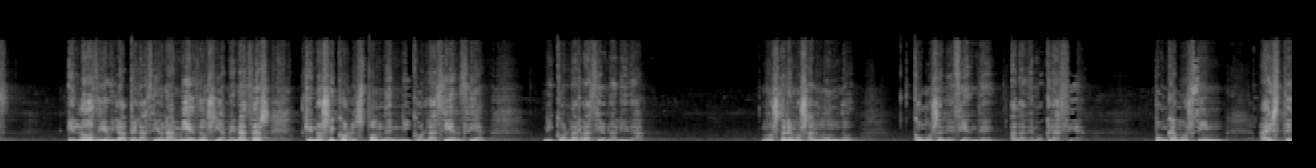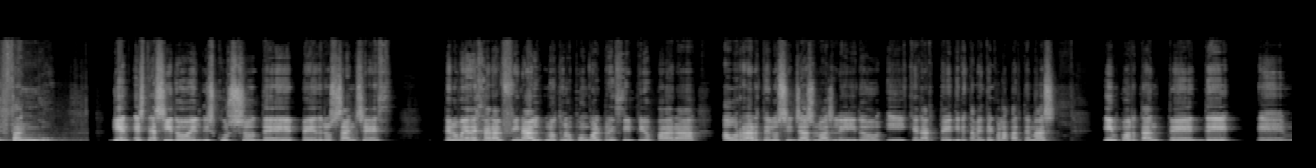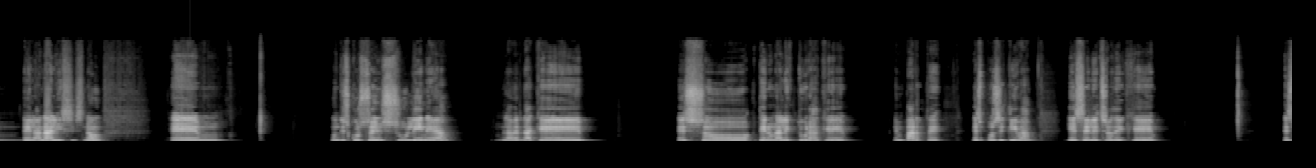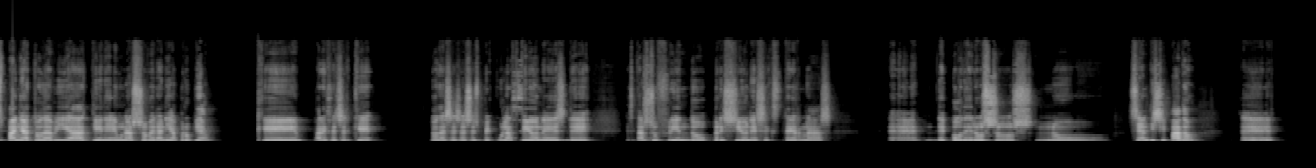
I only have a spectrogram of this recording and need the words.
el odio y la apelación a miedos y amenazas que no se corresponden ni con la ciencia ni con la racionalidad. Mostremos al mundo cómo se defiende a la democracia. Pongamos fin a este fango. Bien, este ha sido el discurso de Pedro Sánchez. Te lo voy a dejar al final, no te lo pongo al principio para ahorrártelo si ya lo has leído y quedarte directamente con la parte más importante de, em, del análisis, ¿no? Em, un discurso en su línea, la verdad que eso tiene una lectura que en parte es positiva y es el hecho de que España todavía tiene una soberanía propia, que parece ser que todas esas especulaciones de estar sufriendo presiones externas eh, de poderosos no se han disipado. Eh,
